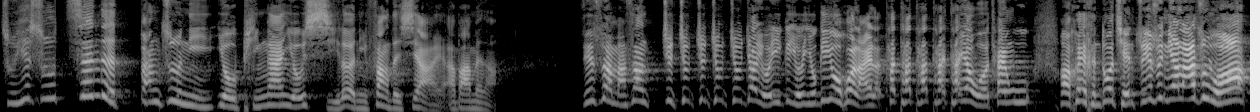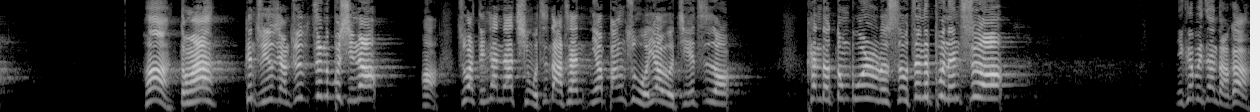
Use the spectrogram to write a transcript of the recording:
主耶稣真的帮助你有平安有喜乐，你放得下哎，阿爸们啊。主耶稣啊！马上就就就就就要有一个有有个诱惑来了，他他他他他要我贪污啊，会很多钱。主耶稣你要拉住我，啊，懂吗？跟主耶稣讲，主耶稣真的不行哦，啊，主啊，等一下人家请我吃大餐，你要帮助我，要有节制哦。看到东坡肉的时候，真的不能吃哦。你可不可以这样祷告？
